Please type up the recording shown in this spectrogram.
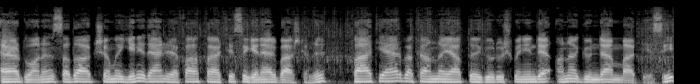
Erdoğan'ın salı akşamı yeniden Refah Partisi Genel Başkanı Fatih Erbakan'la yaptığı görüşmenin de ana gündem maddesi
